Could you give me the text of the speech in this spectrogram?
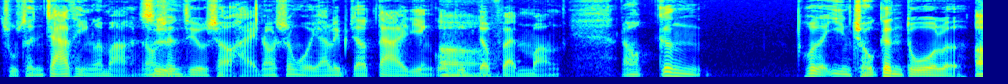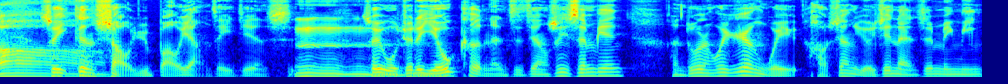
组成家庭了嘛，然后甚至有小孩，然后生活压力比较大一点，工作比较哦繁忙，然后更或或者应酬更多了，啊，所以更少于保养这一件事。嗯，嗯嗯，所以我觉得嗯有可能是这样，所以身边很多人会认为，好像有一些男生明明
